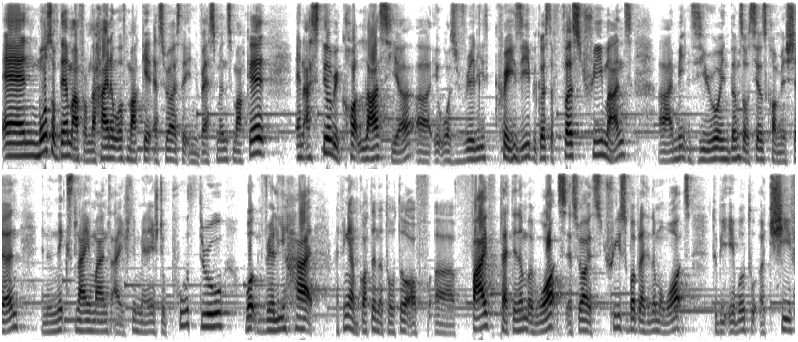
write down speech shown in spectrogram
And most of them are from the high net worth market as well as the investments market. And I still record last year, uh, it was really crazy because the first three months, uh, I made zero in terms of sales commission. And the next nine months, I actually managed to pull through, work really hard. I think I've gotten a total of uh, five platinum awards as well as three super platinum awards to be able to achieve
